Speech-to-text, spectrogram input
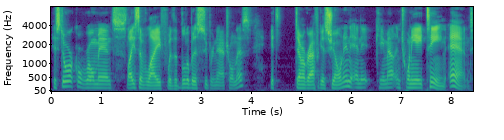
historical romance, slice of life with a little bit of supernaturalness. Its demographic is shonen, and it came out in 2018. And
